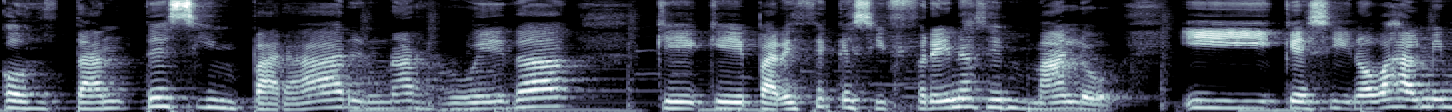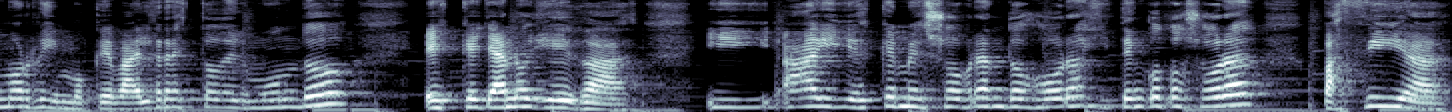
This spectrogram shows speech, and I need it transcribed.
constante sin parar, en una rueda que, que, parece que si frenas es malo y que si no vas al mismo ritmo que va el resto del mundo es que ya no llegas y ay, es que me sobran dos horas y tengo dos horas vacías.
